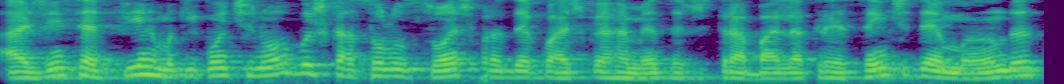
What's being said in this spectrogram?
A agência afirma que continua a buscar soluções para adequar as ferramentas de trabalho à crescente demanda,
